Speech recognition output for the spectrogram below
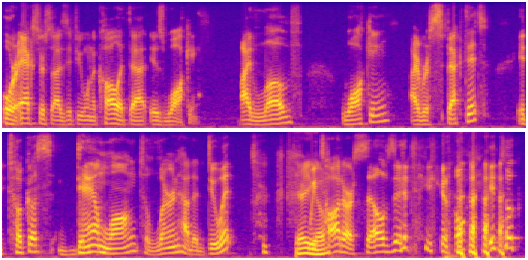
or exercise, if you want to call it that, is walking. I love walking. I respect it. It took us damn long to learn how to do it. There you we go. taught ourselves it. You know, it took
